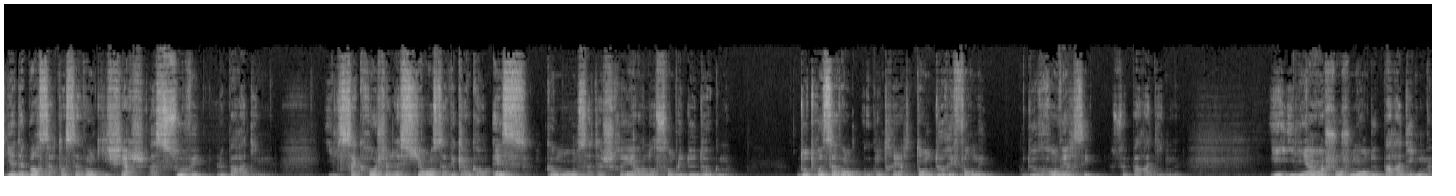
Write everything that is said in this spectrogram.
Il y a d'abord certains savants qui cherchent à sauver le paradigme. Ils s'accrochent à la science avec un grand S, comme on s'attacherait à un ensemble de dogmes. D'autres savants, au contraire, tentent de réformer ou de renverser ce paradigme. Et il y a un changement de paradigme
